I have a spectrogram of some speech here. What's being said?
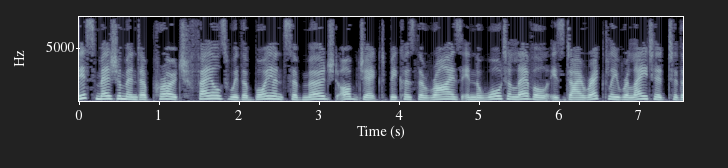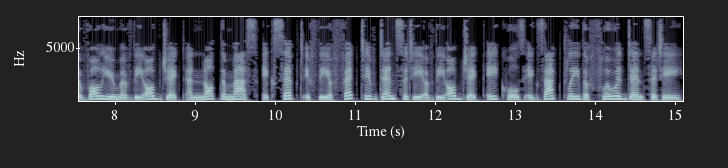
This measurement approach fails with a buoyant submerged object because the rise in the water level is directly related to the volume of the object and not the mass except if the effective density of the object equals exactly the fluid density.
